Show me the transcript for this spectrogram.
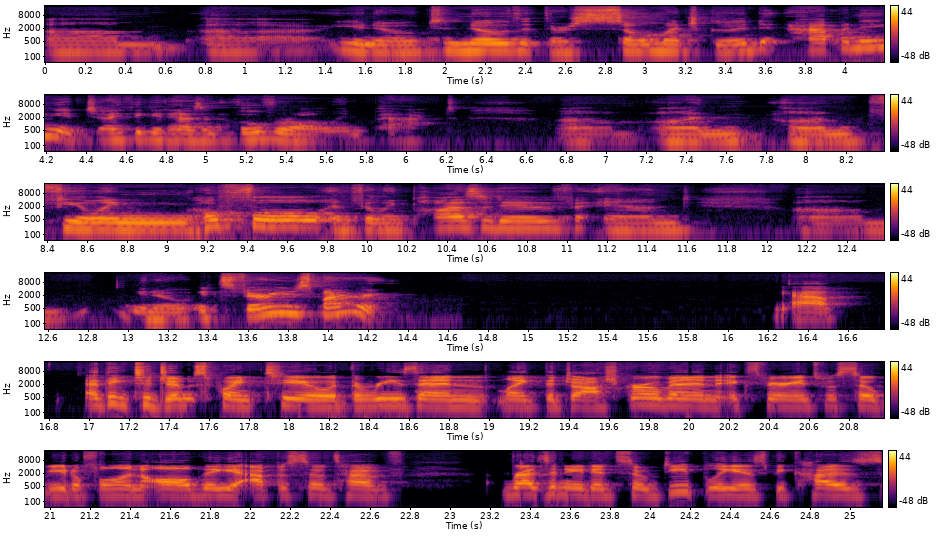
Um, uh, you know, to know that there's so much good happening, it, I think it has an overall impact um, on on feeling hopeful and feeling positive, and um, you know, it's very inspiring. Yeah, I think to Jim's point too, the reason like the Josh Groban experience was so beautiful and all the episodes have resonated so deeply is because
